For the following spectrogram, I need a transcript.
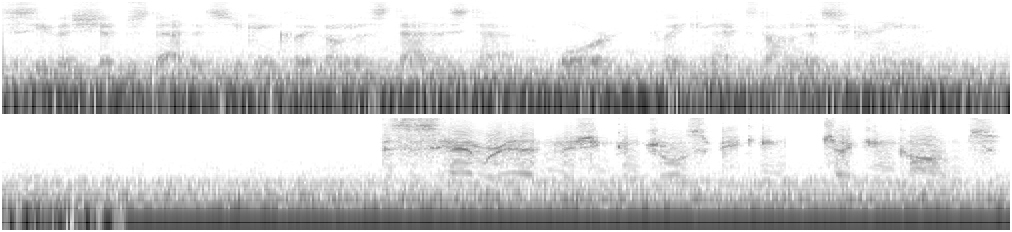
To see the ship status, you can click on the Status tab, or click Next on this screen. This is Hammerhead Mission Control speaking. Checking comms.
